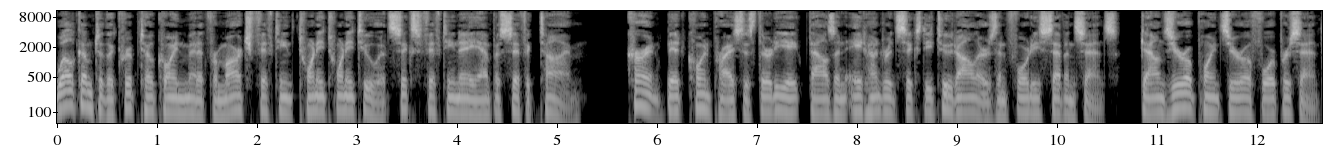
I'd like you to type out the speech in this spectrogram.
Welcome to the Crypto Coin Minute for March 15, 2022 at 6:15 a.m. Pacific Time. Current Bitcoin price is $38,862.47, down 0.04%.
